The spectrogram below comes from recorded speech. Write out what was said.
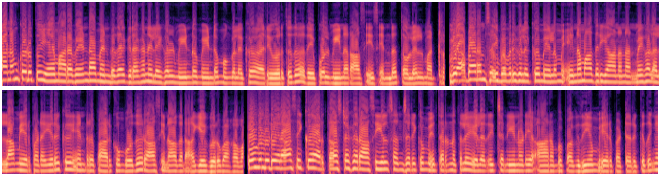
பணம் கொடுத்து ஏமாற வேண்டாம் என்பதை கிரகநிலைகள் மீண்டும் மீண்டும் உங்களுக்கு அறிவுறுத்துது. அதே போல் மீன ராசியை சேர்ந்த தொழில் மற்றும் வியாபாரம் செய்பவர்களுக்கு மேலும் என்ன மாதிரியான நன்மைகள் எல்லாம் ஏற்பட இருக்கு? இருக்கு என்று பார்க்கும்போது ராசிநாதன் ஆகிய குரு பகவான். உங்களுடைய ராசிக்கு அர்த்தாஷ்டக ராசியில் சஞ்சரிக்கும் இத்தருணத்துல ஏழரை சனியினுடைய ஆரம்ப பகுதியும் ஏற்பட்டு இருக்குதுங்க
